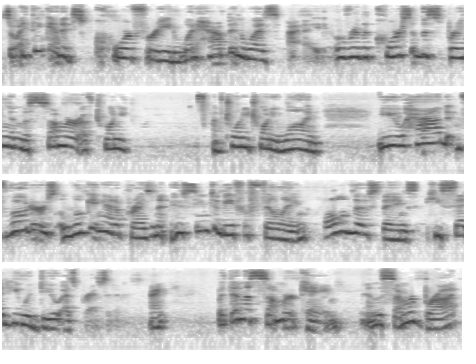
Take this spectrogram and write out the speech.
So I think at its core, Fareed, what happened was I, over the course of the spring and the summer of 20 of 2021, you had voters looking at a president who seemed to be fulfilling all of those things he said he would do as president, right? But then the summer came, and the summer brought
